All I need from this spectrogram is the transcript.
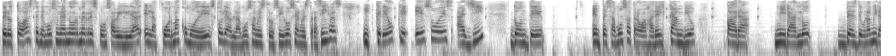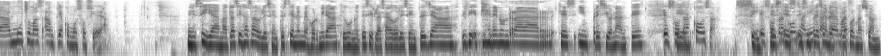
pero todas tenemos una enorme responsabilidad en la forma como de esto le hablamos a nuestros hijos y a nuestras hijas y creo que eso es allí donde empezamos a trabajar el cambio para mirarlo desde una mirada mucho más amplia como sociedad. Eh, sí, y además las hijas adolescentes tienen mejor mirada que uno, es decir, las adolescentes ya tienen un radar que es impresionante. Es otra eh, cosa. Sí, es, impresionante la formación.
